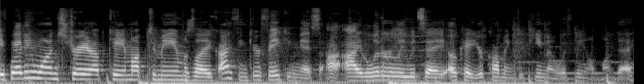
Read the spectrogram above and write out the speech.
If anyone straight up came up to me and was like, I think you're faking this, I, I literally would say, okay, you're coming to chemo with me on Monday.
